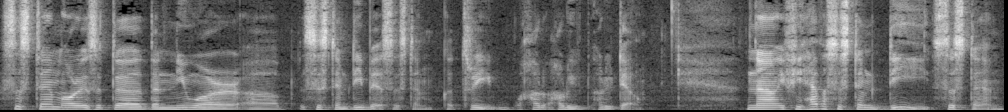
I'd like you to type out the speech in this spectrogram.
system or is it uh, the newer uh, system D based system? Three how, how do you how do you tell? Now if you have a system D system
